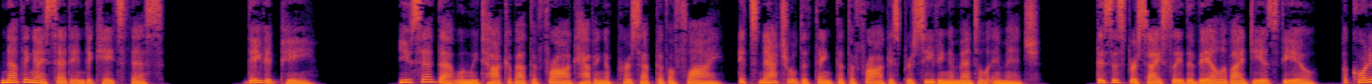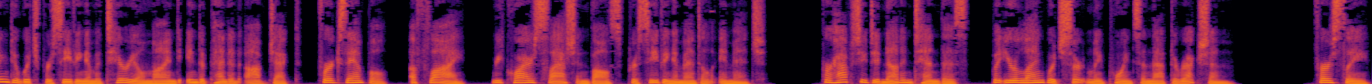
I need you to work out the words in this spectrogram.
Nothing I said indicates this. David P. You said that when we talk about the frog having a percept of a fly, it's natural to think that the frog is perceiving a mental image. This is precisely the veil of ideas view, according to which perceiving a material mind independent object, for example, a fly, requires slash involves perceiving a mental image. Perhaps you did not intend this, but your language certainly points in that direction. Firstly,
